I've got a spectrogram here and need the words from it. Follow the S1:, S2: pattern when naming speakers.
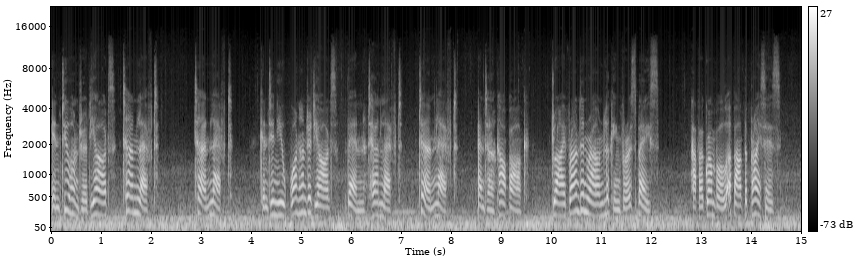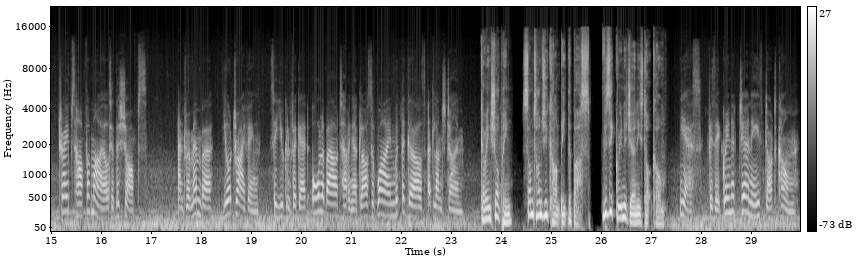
S1: In 200 yards, turn left. Turn left. Continue 100 yards, then turn left. Turn left. Enter car park. Drive round and round looking for a space. Have a grumble about the prices. Traipse half a mile to the shops. And remember, you're driving, so you can forget all about having a glass of wine with the girls at lunchtime.
S2: Going shopping? Sometimes you can't beat the bus. Visit greenerjourneys.com.
S1: Yes, visit greenerjourneys.com.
